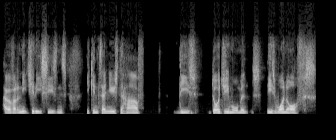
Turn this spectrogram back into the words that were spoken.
However, in each of these seasons, he continues to have these dodgy moments, these one-offs,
